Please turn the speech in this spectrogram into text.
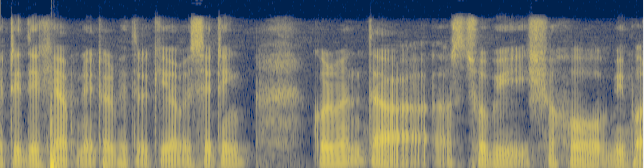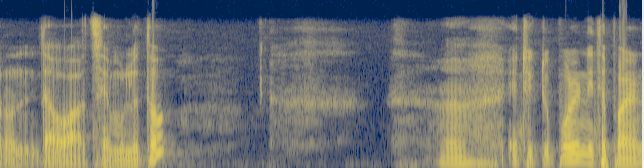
এটি দেখে আপনি এটার ভিতরে কীভাবে সেটিং করবেন, তা ছবি সহ বিবরণ দেওয়া আছে মূলত। এটি একটু পড়ে নিতে পারেন।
